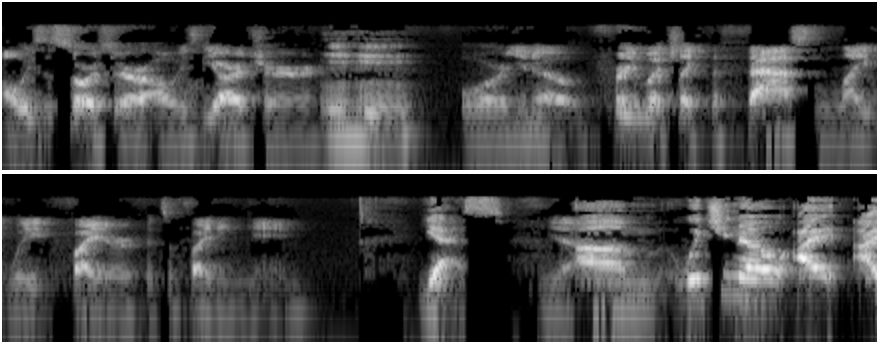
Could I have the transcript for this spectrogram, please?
always the sorcerer, always the archer, hmm or you know, pretty much like the fast, lightweight fighter if it's a fighting game. yes. Yeah, Um, which you know, I I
